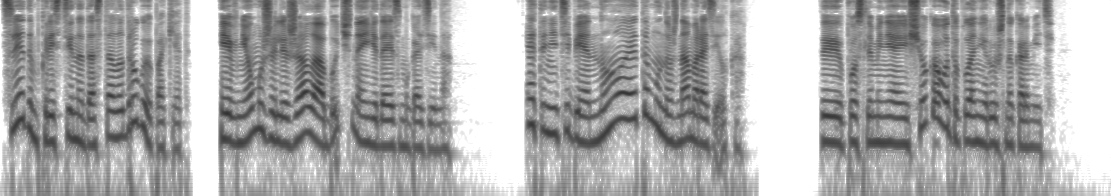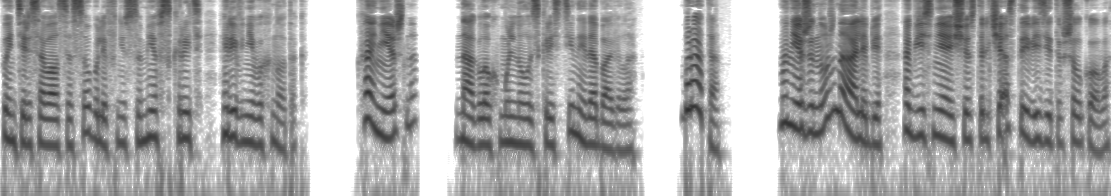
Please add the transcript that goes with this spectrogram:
Следом Кристина достала другой пакет, и в нем уже лежала обычная еда из магазина. «Это не тебе, но этому нужна морозилка». «Ты после меня еще кого-то планируешь накормить?» — поинтересовался Соболев, не сумев скрыть ревнивых ноток. «Конечно», — нагло ухмыльнулась Кристина и добавила. «Брата, мне же нужно алиби, объясняющее столь частые визиты в Шелково».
